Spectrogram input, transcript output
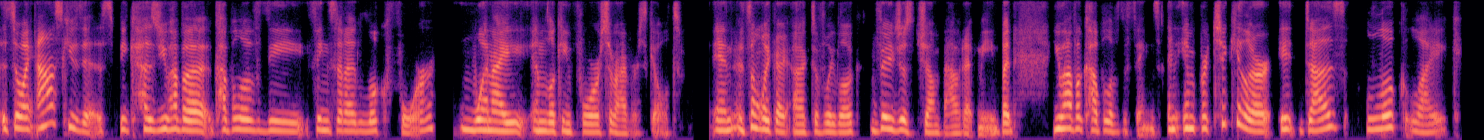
her. So I ask you this because you have a couple of the things that I look for when I am looking for survivor's guilt. And it's not like I actively look, they just jump out at me. But you have a couple of the things. And in particular, it does look like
